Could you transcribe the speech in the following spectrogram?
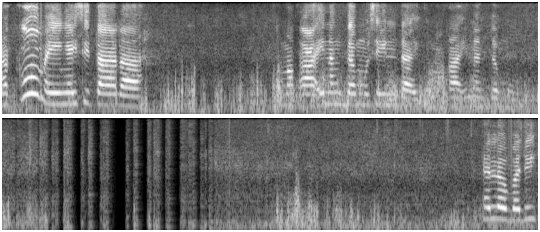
Naku, maingay si Tara. Kumakain ng damo si Inday. Kumakain ng damo. Hello, buddy.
